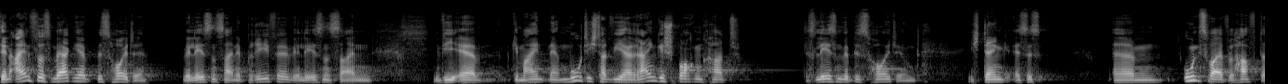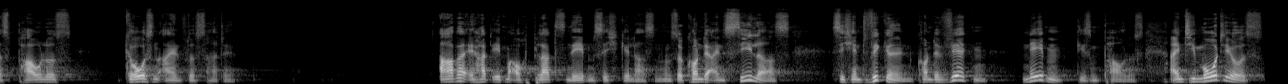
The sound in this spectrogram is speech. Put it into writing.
den Einfluss merken wir bis heute. Wir lesen seine Briefe, wir lesen sein, wie er Gemeinden ermutigt hat, wie er reingesprochen hat. Das lesen wir bis heute. Und ich denke, es ist ähm, unzweifelhaft, dass Paulus großen Einfluss hatte. Aber er hat eben auch Platz neben sich gelassen. Und so konnte ein Silas sich entwickeln, konnte wirken neben diesem Paulus. Ein Timotheus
